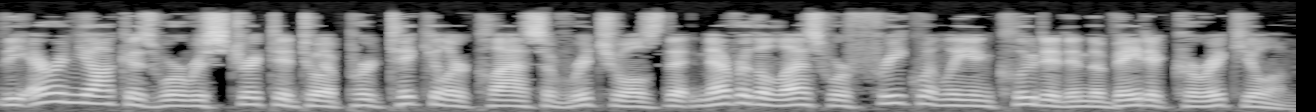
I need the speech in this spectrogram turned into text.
The Aranyakas were restricted to a particular class of rituals that nevertheless were frequently included in the Vedic curriculum.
